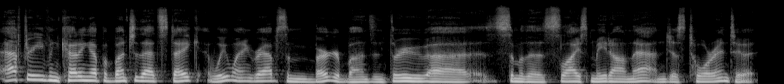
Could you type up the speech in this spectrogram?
after even cutting up a bunch of that steak, we went and grabbed some burger buns and threw uh, some of the sliced meat on that and just tore into it.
